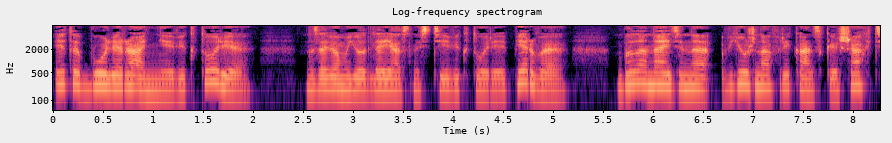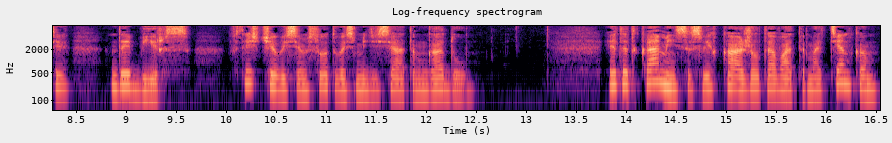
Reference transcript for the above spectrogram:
Это более ранняя Виктория, назовем ее для ясности Виктория первая, была найдена в южноафриканской шахте Де Бирс в 1880 году. Этот камень со слегка желтоватым оттенком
